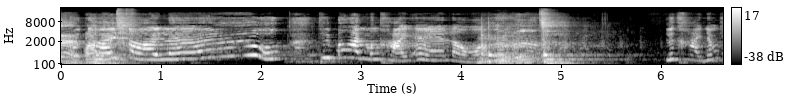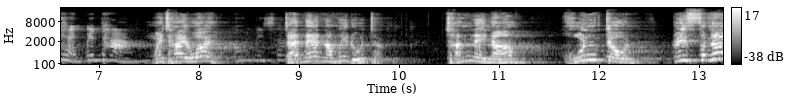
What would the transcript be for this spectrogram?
แน่ปะตายตายแล้ว ที่บ้านมึงขายแอร์เหรอ หรือขายน้ำแข็งเป็นถังไม่ใช่เว้ยอ๋อไม่ใช่จะแนะนำให้รู้จัก ฉันในนามขุนโจรกฤษณะ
